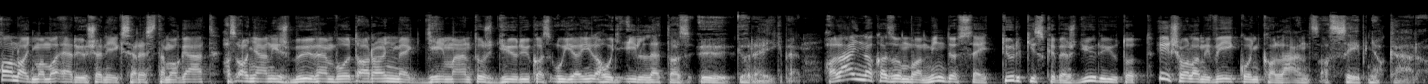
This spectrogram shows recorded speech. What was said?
A nagymama erősen ékszerezte magát, az anyán is bőven volt arany, meg gyémántos gyűrűk az ujjain, ahogy illet az ő köreikben. A lánynak azonban mindössze egy türkiszköves gyűrű jutott, és valami vékonyka lánc a szép nyakára.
